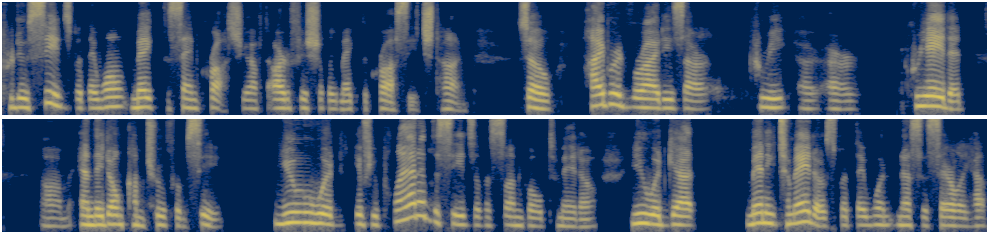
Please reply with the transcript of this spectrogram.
produce seeds but they won't make the same cross. You have to artificially make the cross each time. So hybrid varieties are, cre- are, created um, and they don't come true from seed. You would if you planted the seeds of a sun gold tomato you would get many tomatoes but they wouldn't necessarily have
